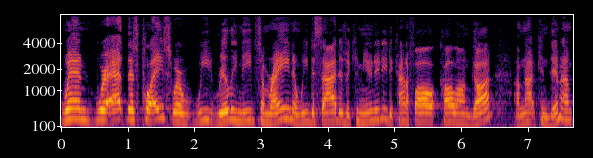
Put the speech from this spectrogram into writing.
when we're at this place where we really need some rain and we decide as a community to kind of fall, call on God. I'm not condemning. I'm,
